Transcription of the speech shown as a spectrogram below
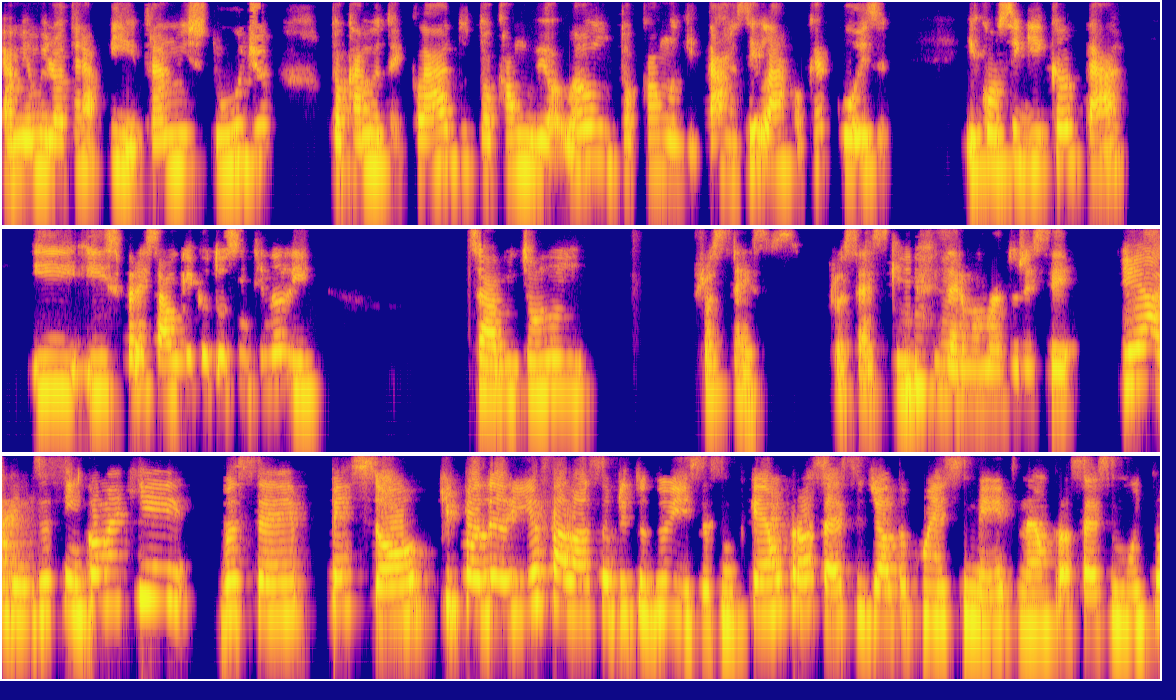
é a minha melhor terapia. Entrar no estúdio, tocar meu teclado, tocar um violão, tocar uma guitarra, sei lá, qualquer coisa. E conseguir cantar e, e expressar o que, que eu estou sentindo ali. Sabe? Então, processos processos que me uhum. fizeram amadurecer. E Agnes, assim, como é que você pensou que poderia falar sobre tudo isso, assim, porque é um processo de autoconhecimento, né, um processo muito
